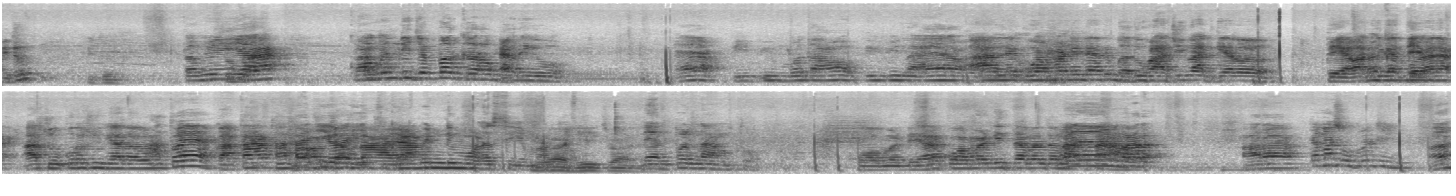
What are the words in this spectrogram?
પીધું તમે? યાર કોમેડી જબ્બર કરો પડી હે પીપી મત આવો પીપી નાયા રહો. આ લે કોમેડી નથી બધું સાચી વાત કે તહેવાર બીજા તહેવાર. આ છોકરો શું કહેતો આ તો એ કાકા કાકાજી આવજો ના વાળી આયા. કોમેડી માણસ છે એમાં હીજ વાત નામ તો. કોમેડી આ કોમેડી તમને તો લાગતા હારા. તમારો છોકરો થઈ હા?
